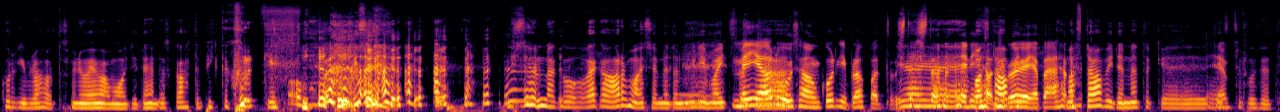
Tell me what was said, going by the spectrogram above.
kurgiplahvatus minu ema moodi tähendas kahte pikka kurki mis on nagu väga armas ja need on ülimaitsvad meie ja arusaam kurgiplahvatustest on erinevad nagu öö ja päev. mastaabid on natuke teistsugused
